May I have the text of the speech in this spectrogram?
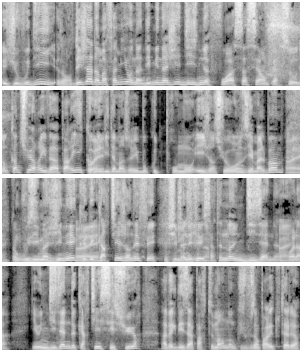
je vous dis, alors déjà dans ma famille, on a déménagé 19 fois. Ça, c'est en perso. Donc quand tu es arrivé à Paris, comme évidemment j'avais beaucoup de promos et j'en suis au 11e album, donc vous imaginez que des quartiers, j'en ai fait. J'en ai fait certainement une dizaine. Voilà. Il y a une dizaine de quartiers, c'est sûr, avec des appartements. Donc je vous en parlais tout à l'heure.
